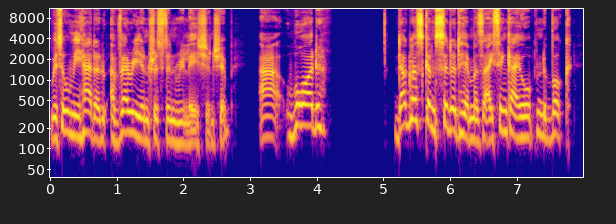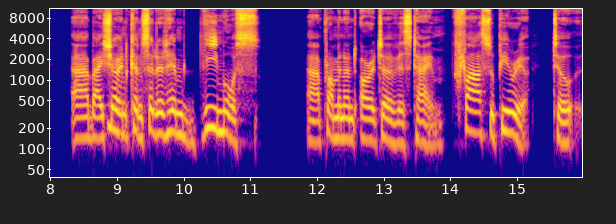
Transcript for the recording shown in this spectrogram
with whom he had a, a very interesting relationship. Uh, Ward Douglass considered him, as I think I opened the book uh, by showing, mm. considered him the most prominent orator of his time, far superior to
